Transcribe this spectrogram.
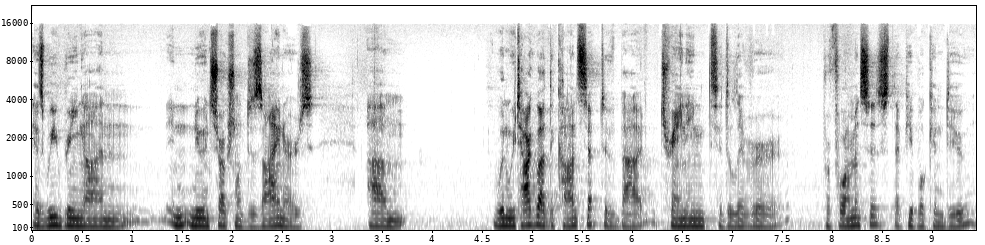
as we bring on new instructional designers. Um, when we talk about the concept of about training to deliver performances that people can do,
